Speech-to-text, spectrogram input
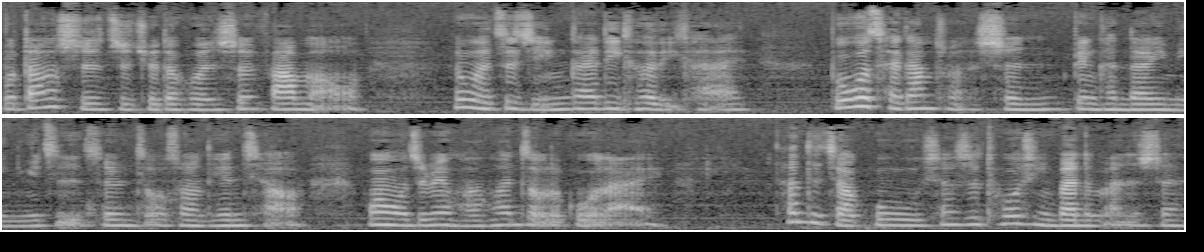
我当时只觉得浑身发毛，认为自己应该立刻离开。不过才刚转身，便看到一名女子正走上天桥，往我这边缓缓走了过来。她的脚步像是拖行般的蹒跚，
